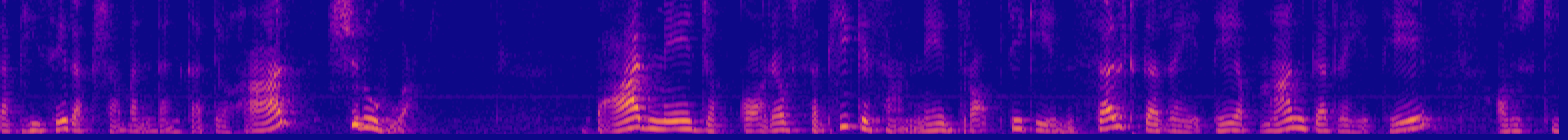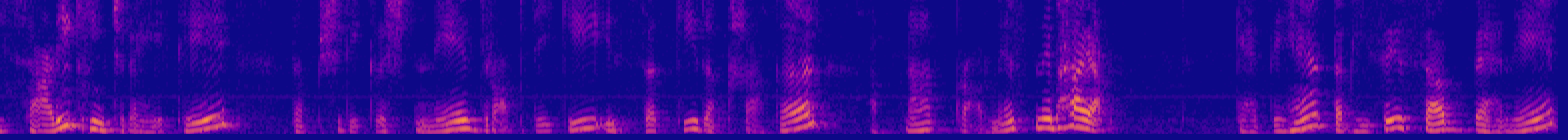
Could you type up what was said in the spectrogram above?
तभी से रक्षाबंधन का त्यौहार शुरू हुआ। बाद में जब कौरव सभी के सामने द्रौपदी की इंसल्ट कर रहे थे, अपमान कर रहे थे और उसकी साड़ी खींच रहे थे, तब श्री कृष्ण ने द्रौपदी की इज़्ज़त की रक्षा कर अपना प्रॉमिस निभाया। कहते हैं, तभी से सब बहनें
